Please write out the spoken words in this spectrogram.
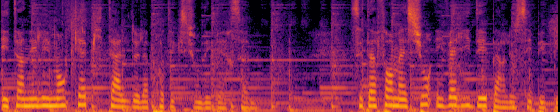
est un élément capital de la protection des personnes. Cette information est validée par le CPP.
